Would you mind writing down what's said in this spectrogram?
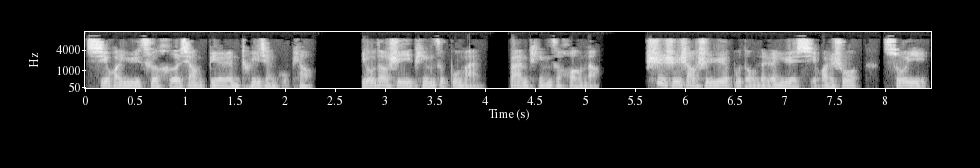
喜欢预测和向别人推荐股票。有道是一瓶子不满，半瓶子晃荡。事实上是越不懂的人越喜欢说，所以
